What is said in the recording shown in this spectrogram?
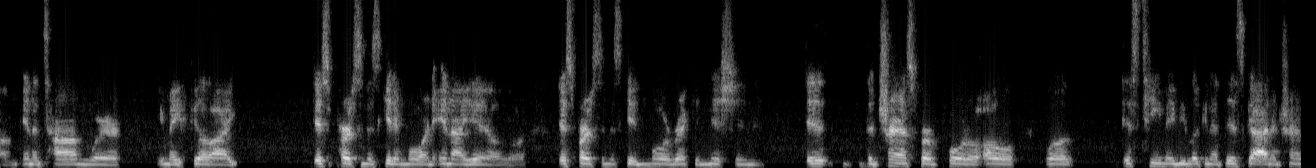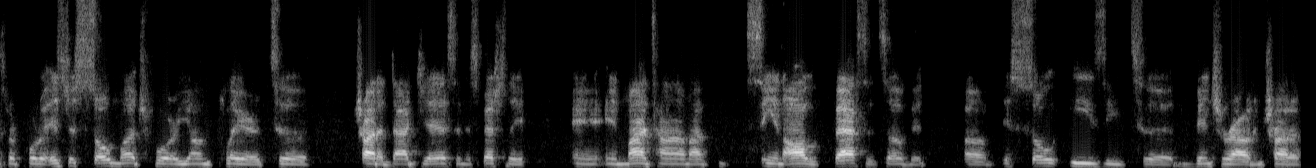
Um, in a time where you may feel like this person is getting more in NIL or this person is getting more recognition it, the transfer portal. Oh, well, this team may be looking at this guy in the transfer portal. It's just so much for a young player to try to digest, and especially in, in my time, I've seen all facets of it. Um, it's so easy to venture out and try to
